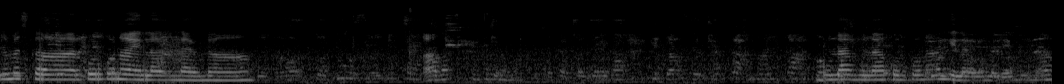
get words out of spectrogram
नमस्कार. कोण कोण आहे लाईव्ह लाईव्हला आवाज बोला बोला कोण कोण आहे लाईव्हमध्ये बोला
